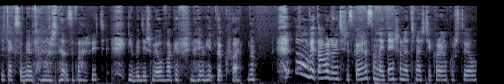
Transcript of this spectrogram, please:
to i tak sobie to można zważyć i będziesz miał wagę przynajmniej dokładną. No mówię, tam może być wszystko. One są najtańsze, one 13 koron kosztują,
